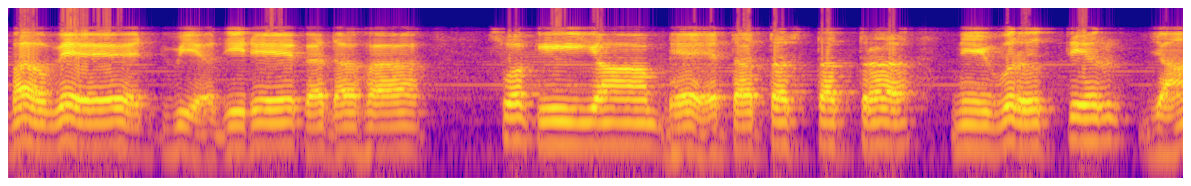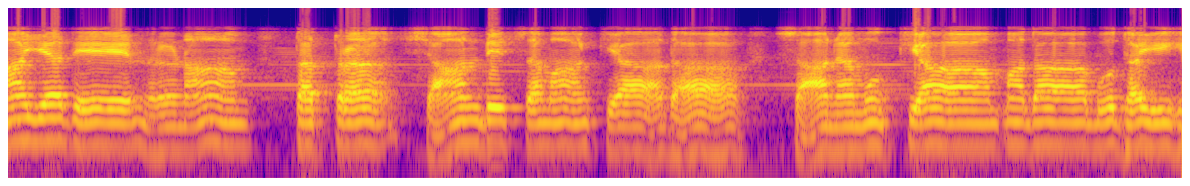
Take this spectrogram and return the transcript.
भवेद्व्यतिरेकदः। स्वकीयाभ्येततस्तत्र निवृत्तिर्जायते नृणां तत्र शान्तिसमाख्यादा सानमुख्या मदा बुधैः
